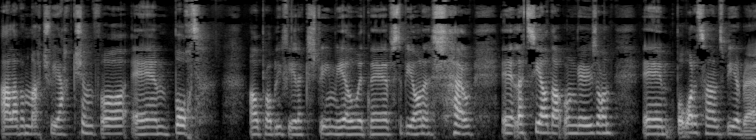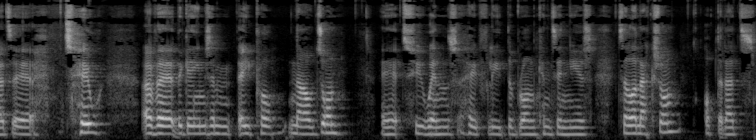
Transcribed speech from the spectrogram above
I'll have a match reaction for. Um, but I'll probably feel extremely ill with nerves, to be honest. So uh, let's see how that one goes on. Um, but what a time to be a Red. Uh, two of uh, the games in April now done. Uh, two wins. Hopefully the run continues. Till the next one, up the Reds.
